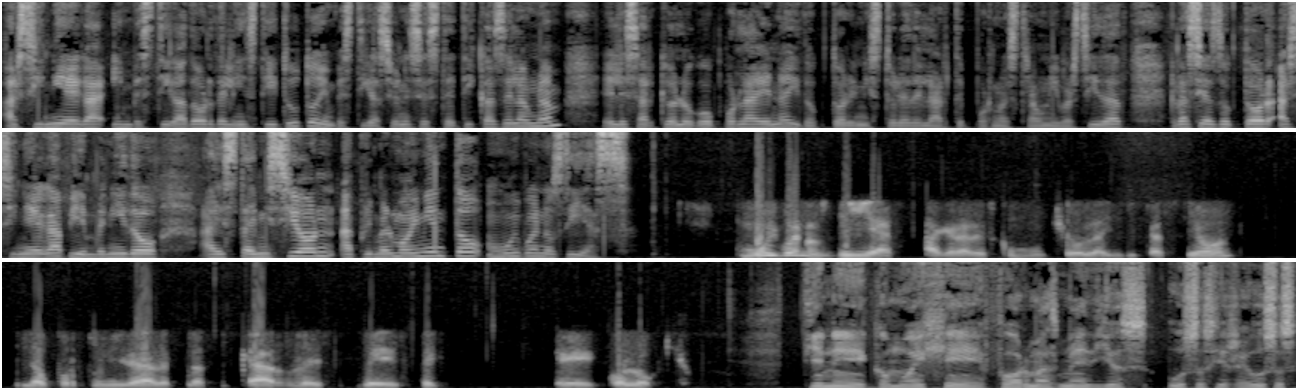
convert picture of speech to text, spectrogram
Arciniega, investigador del Instituto de Investigaciones Estéticas de la UNAM. Él es arqueólogo por la ENA y doctor en Historia del Arte por nuestra universidad. Gracias, doctor Arciniega. Bienvenido a esta emisión, a Primer Movimiento. Muy buenos días. Muy buenos días. Agradezco mucho la invitación y la oportunidad de platicarles de este eh, coloquio. Tiene como eje formas, medios, usos y reusos.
